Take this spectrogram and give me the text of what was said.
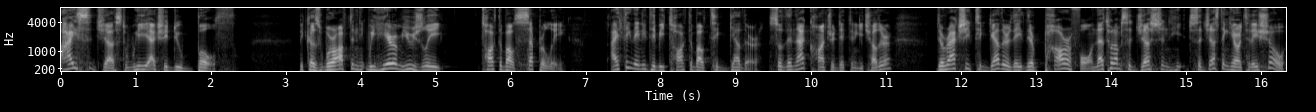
I suggest we actually do both because we're often we hear them usually talked about separately. I think they need to be talked about together. So they're not contradicting each other. They're actually together. They they're powerful, and that's what I'm suggesting suggesting here on today's show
